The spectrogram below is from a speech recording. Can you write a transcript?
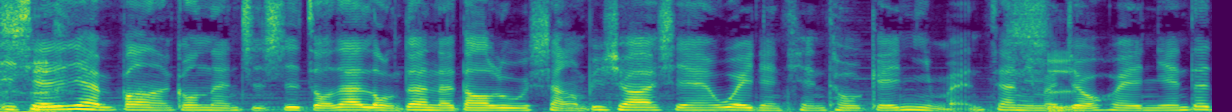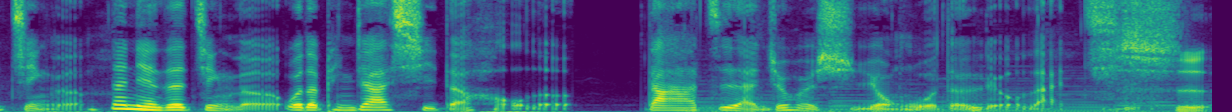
以前一些很棒的功能，只是走在垄断的道路上，必须要先喂一点甜头给你们，这样你们就会粘得紧了。那粘得紧了，我的评价洗得好了，大家自然就会使用我的浏览器。是，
